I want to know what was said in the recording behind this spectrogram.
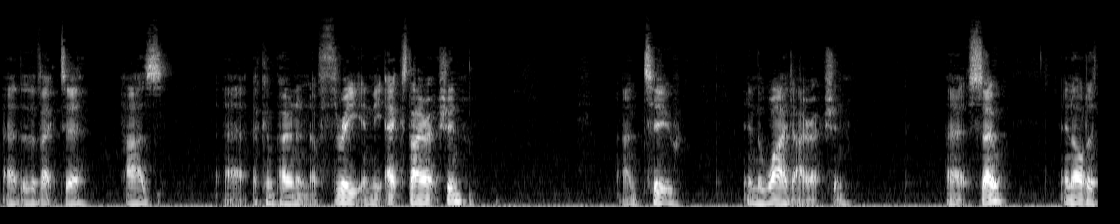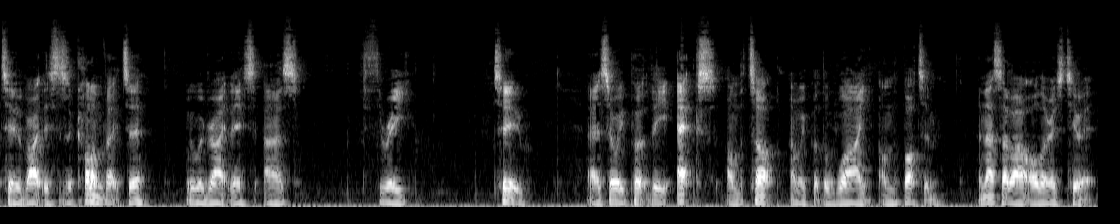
that the vector has uh, a component of 3 in the x direction and 2 in the y direction. Uh, so, in order to write this as a column vector, we would write this as 3, 2. Uh, so we put the x on the top and we put the y on the bottom. And that's about all there is to it.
